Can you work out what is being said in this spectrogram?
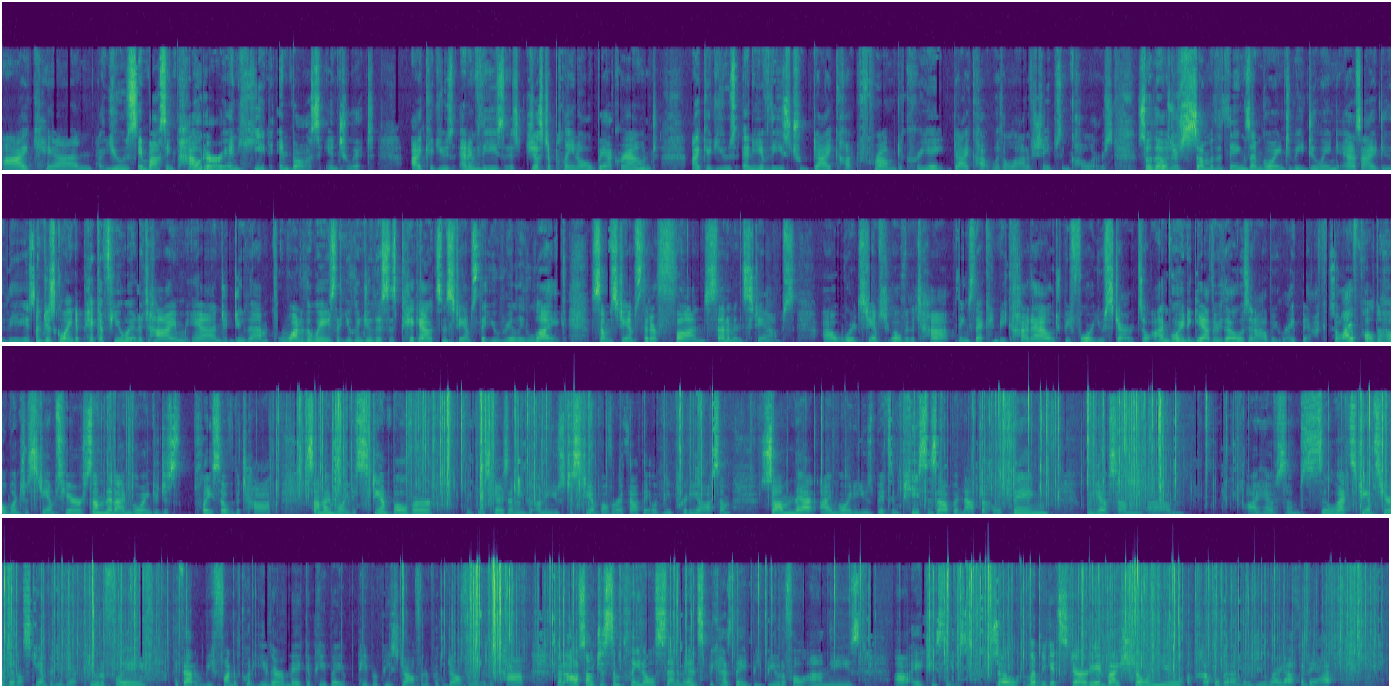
I can use embossing powder and heat emboss into it. I could use any of these as just a plain old background. I could use any of these to die cut from to create die cut with a lot of shapes and colors. So those are some of the things I'm going to be doing as I do these. I'm just going to pick a few at a time and do them. One of the ways that you can do this is pick out some stamps that you really like. Some stamps that are fun, sentiment stamps, uh, word stamps to go over the top, things that can be cut out before you start. So I'm going to gather those and I'll be right back. So I've pulled a whole bunch of stamps here, some that I'm going to just place over the top, some I'm going to stamp over, like these guys I'm going to use to stamp over. I thought that would be pretty awesome. Some that I'm going to use bits and pieces of, but not the whole thing. We have some um, I have some silhouette stamps here that'll stamp into that beautifully. I thought it would be fun to put either make a paper piece dolphin or put the dolphin over the top, but also just some plain old sentiments because they'd be beautiful on these uh, ATCs. So let me get started by showing you a couple that I'm going to do right off the bat.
